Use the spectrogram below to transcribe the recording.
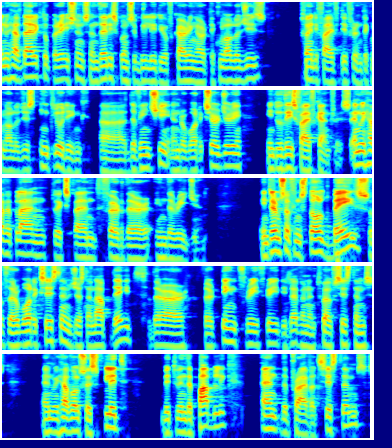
and we have direct operations and the responsibility of carrying our technologies 25 different technologies, including uh, Da Vinci and robotic surgery, into these five countries. And we have a plan to expand further in the region. In terms of installed base of the robotic systems, just an update, there are 13, 3, 3, 11, and 12 systems. And we have also a split between the public and the private systems.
